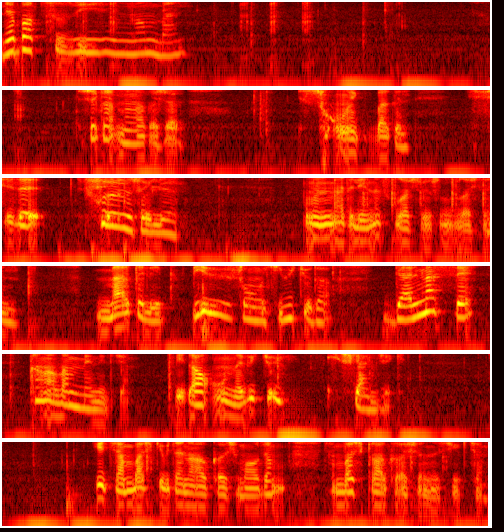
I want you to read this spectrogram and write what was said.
Ne batsız biriyim lan ben. Şaka yapmıyorum arkadaşlar. Sonra bakın size şöyle söylüyorum. Bunun Mert'e nasıl ulaşıyorsunuz ulaştırın. Mert'e bir sonraki videoda gelmezse kanaldan men edeceğim. Bir daha onunla video hiç gelmeyecek. geçeceğim. Başka bir tane arkadaşımı alacağım. Yani başka arkadaşlarımla çekeceğim.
